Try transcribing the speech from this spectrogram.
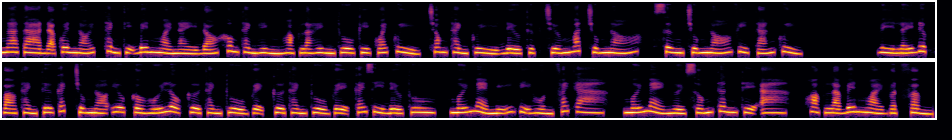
Nga ta đã quên nói thành thị bên ngoài này đó không thành hình hoặc là hình thù kỳ quái quỷ, trong thành quỷ đều thực chướng mắt chúng nó, xưng chúng nó vì tán quỷ. Vì lấy được vào thành tư cách chúng nó yêu cầu hối lộ cử thành thủ vệ cử thành thủ vệ cái gì đều thu, mới mẻ mỹ vị hồn phách A, mới mẻ người sống thân thể A, hoặc là bên ngoài vật phẩm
